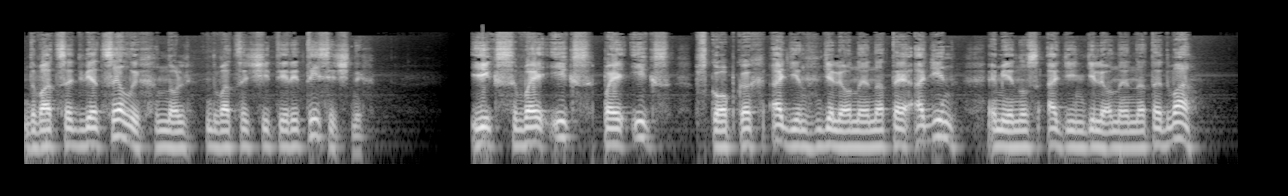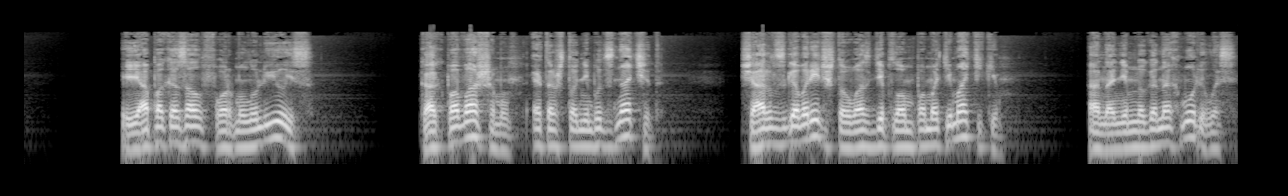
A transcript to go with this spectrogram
22,024 тысячных. XVX PX в скобках 1 деленное на T1 минус 1 деленное на T2. Я показал формулу Льюис. Как по-вашему, это что-нибудь значит? Чарльз говорит, что у вас диплом по математике. Она немного нахмурилась.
